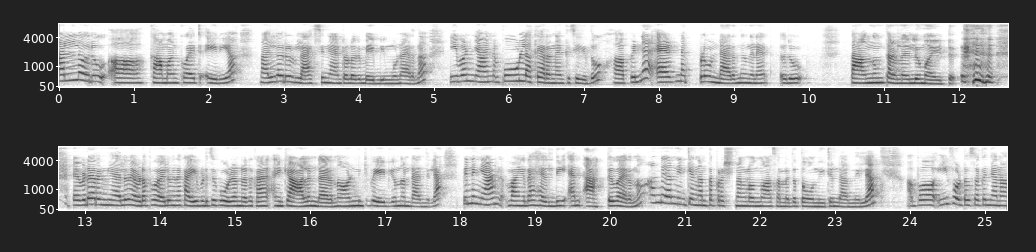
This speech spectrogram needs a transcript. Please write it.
നല്ലൊരു കാം ആൻഡ് ക്വയറ്റ് ഏരിയ നല്ലൊരു റിലാക്സിങ് ആയിട്ടുള്ള ഒരു ബേബി മൂണായിരുന്നു ഈവൻ ഞാൻ പൂളിലൊക്കെ ഇറങ്ങുകയൊക്കെ ചെയ്തു. പിന്നെ ഏട്ടൻ എപ്പോഴും ഉണ്ടായിരുന്നു ഇങ്ങനെ ഒരു താങ്ങും തണലുമായിട്ട്. എവിടെ ഇറങ്ങിയാലും എവിടെ പോയാലും ഇങ്ങനെ കൈ പിടിച്ച് കൂടെ നടക്കാൻ എനിക്ക് ആളുണ്ടായിരുന്നു. അതുകൊണ്ട് എനിക്ക് പേടിയൊന്നും ഉണ്ടായിരുന്നില്ല. പിന്നെ ഞാൻ ഭയങ്കര ഹെൽത്തി ആൻഡ് ആക്റ്റീവ് ആയിരുന്നു. അതുകൊണ്ട് ഞാൻ എനിക്ക് അങ്ങനത്തെ പ്രശ്നങ്ങളൊന്നും ആ സമയത്ത് തോന്നിയിട്ടുണ്ടായിരുന്നില്ല. അപ്പോൾ ഈ ഫോട്ടോസൊക്കെ ഞാൻ ആ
